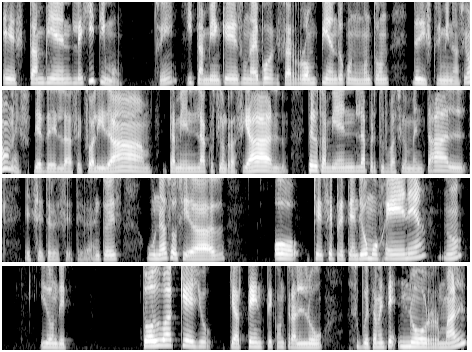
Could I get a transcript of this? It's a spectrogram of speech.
es también legítimo, ¿sí? Y también que es una época que está rompiendo con un montón de discriminaciones, desde la sexualidad, también la cuestión racial, pero también la perturbación mental, etcétera, etcétera. Entonces, una sociedad o que se pretende homogénea, ¿no? Y donde todo aquello que atente contra lo supuestamente normal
